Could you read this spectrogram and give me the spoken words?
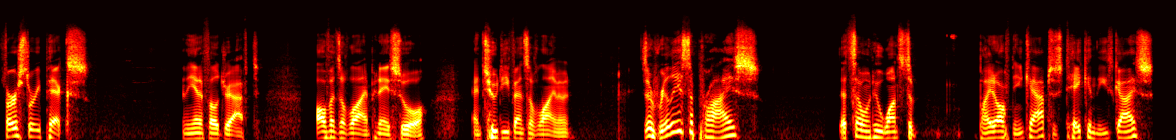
First three picks in the NFL draft. Offensive line, Penei Sewell, and two defensive linemen. Is it really a surprise that someone who wants to bite off kneecaps is taking these guys.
